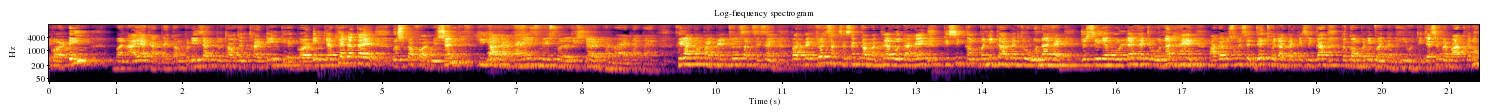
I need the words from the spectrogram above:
अकॉर्डिंग बनाया जाता है। कंपनीज़ एक्ट 2013 के अकॉर्डिंग क्या किया जाता है? उसका फॉर्मेशन किया जाता है, इसमें इसको रजिस्टर्ड करवाया जाता है। फिर आता परपेचुअल सक्सेशन परपेचुअल सक्सेशन का मतलब होता है, किसी कंपनी का अगर जो ओनर है, जो शेयर होल्डर है, जो ओनर है, अगर उसमें से डेथ हो जाता है किसी का तो कंपनी बंद नहीं होती। जैसे मैं बात करूँ,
